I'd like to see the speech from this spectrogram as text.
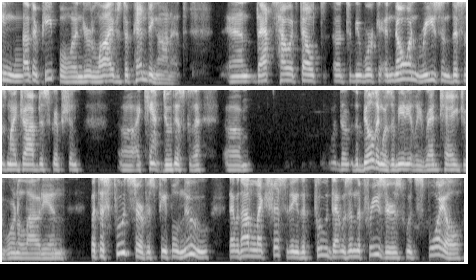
with other people and your lives depending on it. And that's how it felt uh, to be working. And no one reasoned this is my job description. Uh, I can't do this because um, the, the building was immediately red tagged. You weren't allowed in. But the food service people knew that without electricity, the food that was in the freezers would spoil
